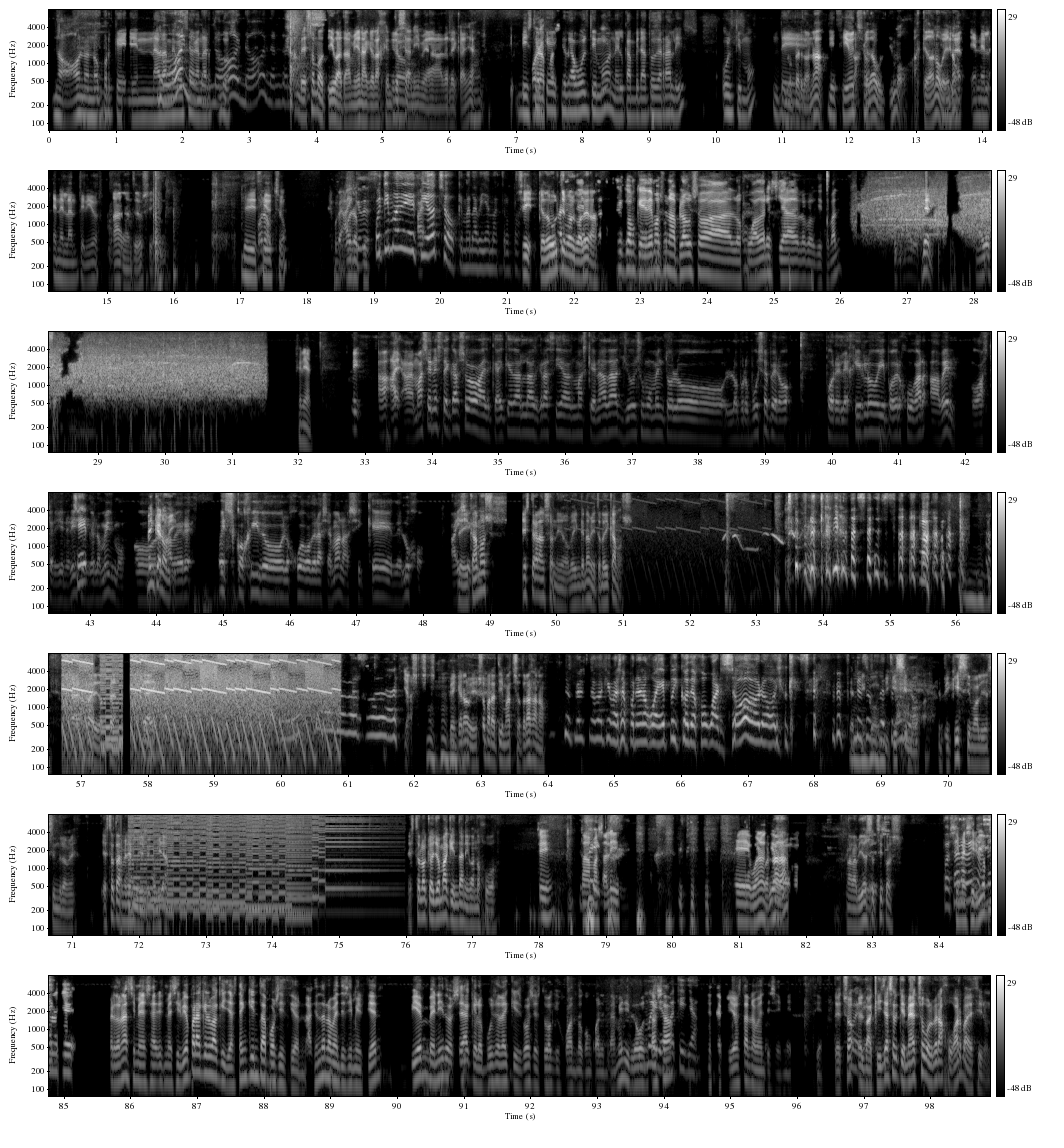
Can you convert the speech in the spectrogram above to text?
No, no, no, porque en nada no, me vais no, a ganar no, todos. no, no, no, no. Eso motiva también a que la gente Pero- se anime a darle caña. Visto Bueno, que pues- queda último en el campeonato de rallies, último de No, perdona. No 18 has quedado último, has quedado en, noveno. el, en, el, en el anterior, Ah, en el anterior sí. De 18. Hay bueno, que pues- decir- Último de 18. Qué maravilla, Mac Trompa. Sí, quedó último el colega. Con que demos un aplauso a los jugadores y ahora lo que dice, ¿vale? Bien, maravilloso. Genial. Sí, A- a- Además, en este caso, al que hay que dar las gracias más que nada, yo en su momento lo, lo propuse, pero por elegirlo y poder jugar a Ben o After Generation, Sí. que es lo mismo. O Ben Kenobi. haber escogido el juego de la semana, así que de lujo. Ahí Dedicamos seguimos. este gran sonido. Venga, te lo dedicamos. ¿Qué mierda es. Dios. Venga, no, eso para ti, macho. Te lo has ganado. Yo pensaba que ibas a poner algo épico de Hogwarts Sword o yo qué sé. Me pones un. Epiquísimo. Epiquísimo Alien Síndrome. Esto también es muy épico, mira. Esto es lo que oyó McIndani cuando jugó. Sí, nada Sí. más salir. Eh, bueno, Pues tío, nada. Maravilloso, Pues- chicos. Pues si me sirvió venga, para que. Perdona, si me, me sirvió para que el vaquilla esté en quinta posición, haciendo 96.100, bienvenido sea que lo puse en la Xbox, estuvo aquí jugando con 40.000 y luego en Muy bien, casa maquilla. me cepilló hasta el 96.000. De hecho, Muy el bien. vaquilla es el que me ha hecho volver a jugar. Va a decir,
